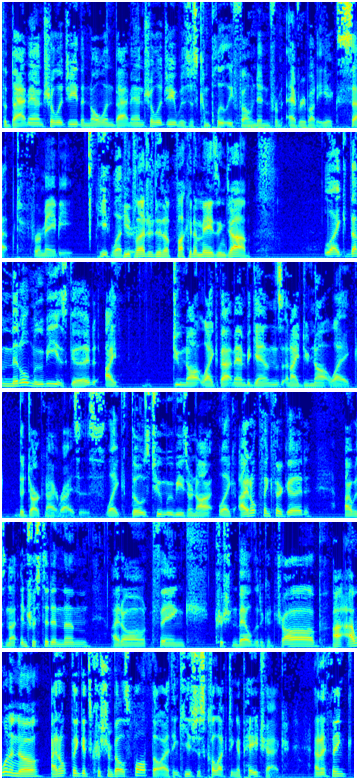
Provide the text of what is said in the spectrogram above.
the Batman trilogy, the Nolan Batman trilogy, was just completely phoned in from everybody except for maybe Heath Ledger. Heath Ledger did a fucking amazing job. like the middle movie is good. I do not like Batman Begins, and I do not like The Dark Knight Rises. Like those two movies are not like I don't think they're good. I was not interested in them. I don't think Christian Bale did a good job. I, I want to know. I don't think it's Christian Bale's fault though. I think he's just collecting a paycheck, and I think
